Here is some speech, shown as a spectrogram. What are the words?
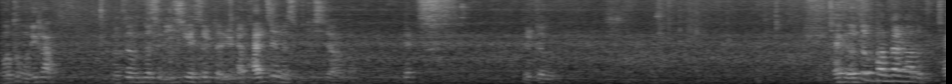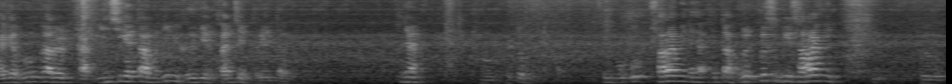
보통 우리가 어떤 것을 인식했을 때 일단 관점에서부터 시작한다. 근데 일단 자기가 어떤 판단을 하도 자기가 뭔가를 딱 인식했다면 이미 거기에 관점이 들어있다고 그냥 어, 뭐, 사람이 했다. 벌- 벌써 그 사람이 그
